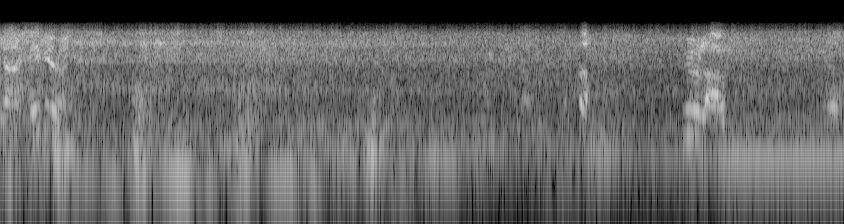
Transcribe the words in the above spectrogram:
Yeah, I can hear it. Too loud. Yeah.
